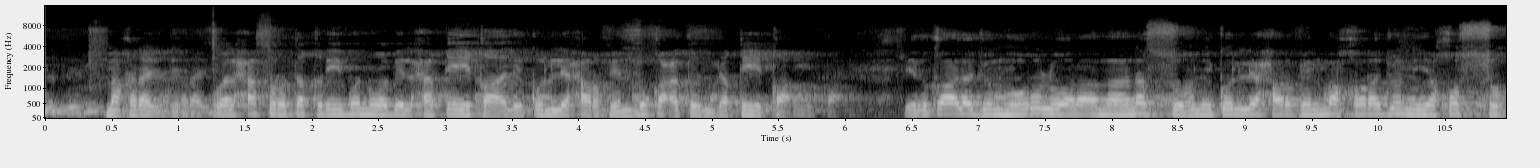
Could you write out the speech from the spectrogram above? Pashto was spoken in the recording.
مخرج دي والحصر تقريبا وبالحقيقه لكل حرف بقعه دقيقه إذ قال جمهور الورى ما نصه لكل حرف مخرج يخصه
